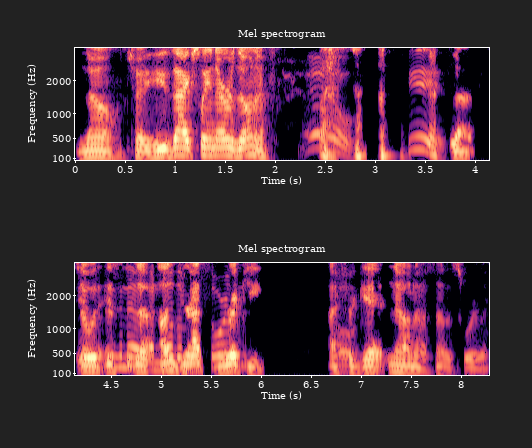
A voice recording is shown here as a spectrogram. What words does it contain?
No, he's actually in Arizona. Oh, he is. Yeah. So Isn't- this isn't is an undrafted McSorley? rookie. I Oh. forget. No, no, it's not a swirly.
